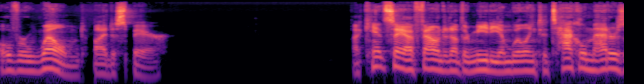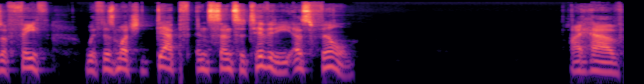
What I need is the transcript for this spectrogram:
overwhelmed by despair. I can't say I've found another medium willing to tackle matters of faith with as much depth and sensitivity as film. I have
